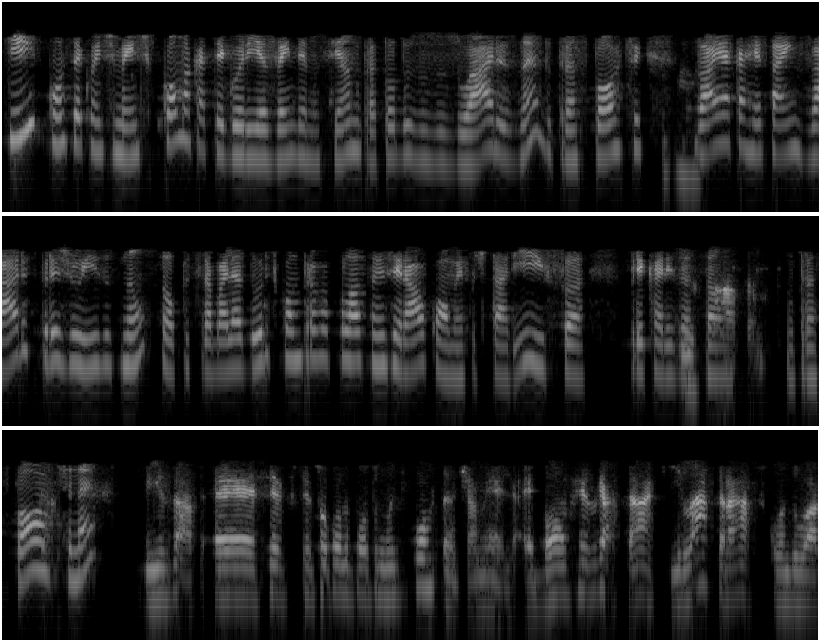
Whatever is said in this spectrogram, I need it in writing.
que, consequentemente, como a categoria vem denunciando para todos os usuários né, do transporte, uhum. vai acarretar em vários prejuízos, não só para os trabalhadores, como para a população em geral, com aumento de tarifa, precarização Exato. no transporte, né? Exato. É, você, você tocou num ponto muito importante, Amélia. É bom resgatar que lá atrás, quando a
